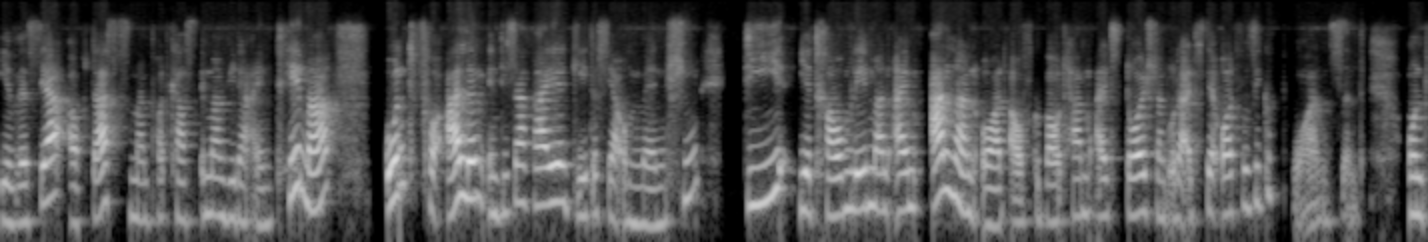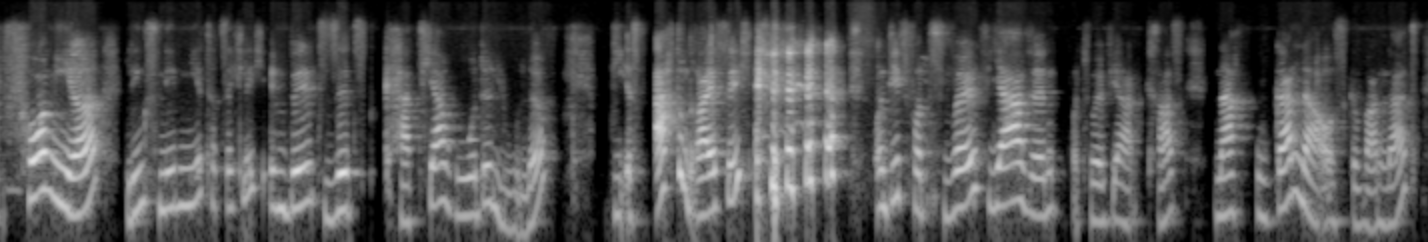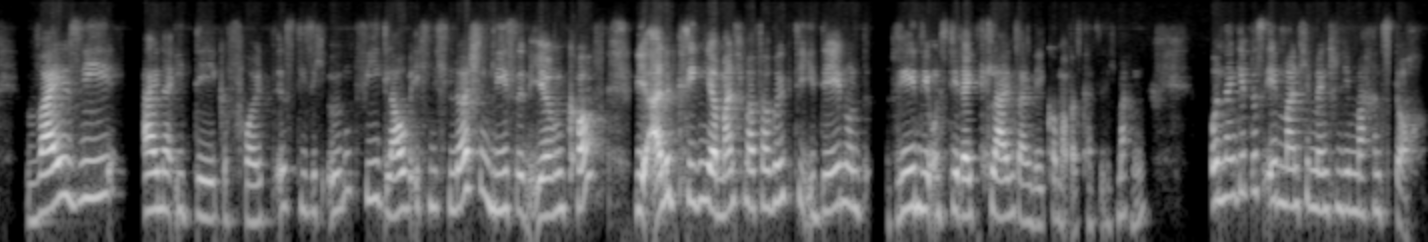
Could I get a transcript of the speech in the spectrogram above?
Ihr wisst ja, auch das ist in meinem Podcast immer wieder ein Thema. Und vor allem in dieser Reihe geht es ja um Menschen, die ihr Traumleben an einem anderen Ort aufgebaut haben als Deutschland oder als der Ort, wo sie geboren sind. Und vor mir, links neben mir tatsächlich im Bild sitzt Katja Rode-Lule. Die ist 38 und die ist vor zwölf Jahren, vor zwölf Jahren, krass, nach Uganda ausgewandert, weil sie einer Idee gefolgt ist, die sich irgendwie, glaube ich, nicht löschen ließ in ihrem Kopf. Wir alle kriegen ja manchmal verrückte Ideen und reden die uns direkt klein und sagen, nee, komm, aber das kannst du nicht machen. Und dann gibt es eben manche Menschen, die machen es doch.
